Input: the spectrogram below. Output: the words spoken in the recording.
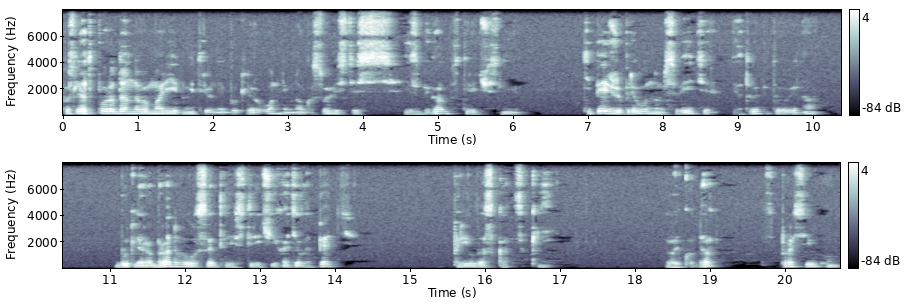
После отпора данного Марии Дмитриевны Бутлер он, немного совестясь, избегал встречи с ней. Теперь же при лунном свете и от выпитого вина Бутлер обрадовался этой встрече и хотел опять приласкаться к ней. «Вы куда?» – спросил он.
